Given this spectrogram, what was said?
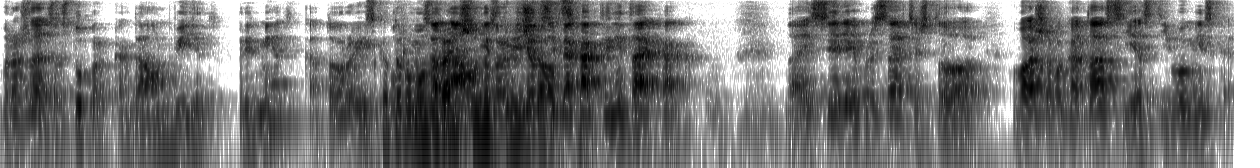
рождается ступор, когда он видит предмет, который с которым он раньше не который ведет себя как-то не так, как да, из серии представьте, что вашего кота съест его миска.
